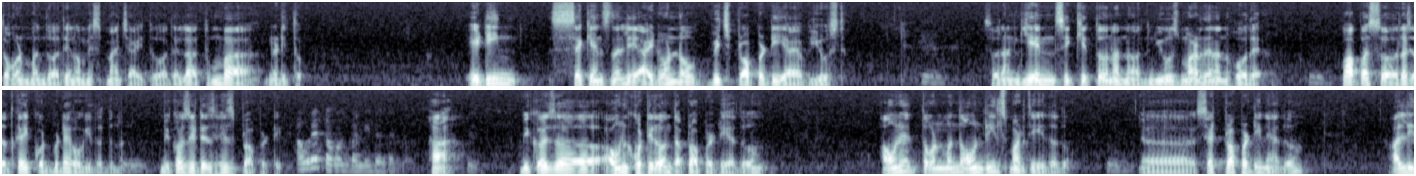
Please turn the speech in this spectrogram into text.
ತೊಗೊಂಡು ಬಂದು ಅದೇನೋ ಮಿಸ್ ಮ್ಯಾಚ್ ಆಯಿತು ಅದೆಲ್ಲ ತುಂಬ ನಡೀತು. ಏಯ್ಟೀನ್ ಸೆಕೆಂಡ್ಸ್ನಲ್ಲಿ I don't know which property I have used so ನನಗೇನು ಸಿಕ್ಕಿತ್ತು ನಾನು ಅದನ್ನ ಯೂಸ್ ಮಾಡಿದೆ ನಾನು ಹೋದೆ. ವಾಪಸ್ ರಜತ್ ಕೈಗೆ ಕೊಟ್ಬಿಟ್ಟೆ ಹೋಗಿದ್ದು ಅದನ್ನು because it is his property ಹಾಂ. ಬಿಕಾಸ್ ಅವನಿಗೆ ಕೊಟ್ಟಿರೋವಂಥ ಪ್ರಾಪರ್ಟಿ ಅದು. ಅವನೇ ತೊಗೊಂಡು ಬಂದು ಅವ್ನು ರೀಲ್ಸ್ ಮಾಡ್ತಿದ್ದದು. ಸೆಟ್ ಪ್ರಾಪರ್ಟಿನೇ ಅದು. ಅಲ್ಲಿ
